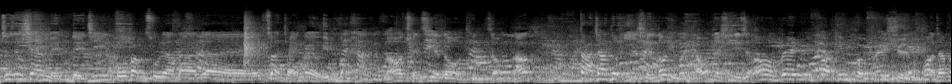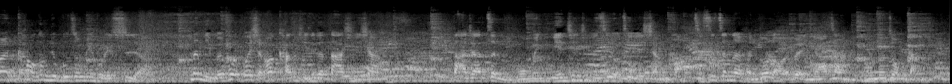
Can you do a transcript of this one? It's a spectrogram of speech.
就是现在每累积播放数量大概在算起来应该有一百，然后全世界都有听众，然后大家都以前都以为台湾的心理是哦 very fucking professional，后来才发现靠根本就不是这么一回事啊。那你们会不会想要扛起这个大旗，向大家证明我们年轻心理是有自己的想法，只是真的很多老一辈人压榨你，有没有这种感觉？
